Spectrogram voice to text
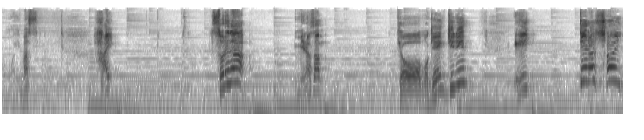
思います。はい。それでは、皆さん、今日も元気に、いってらっしゃい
